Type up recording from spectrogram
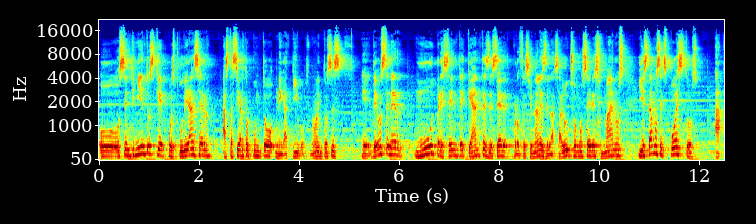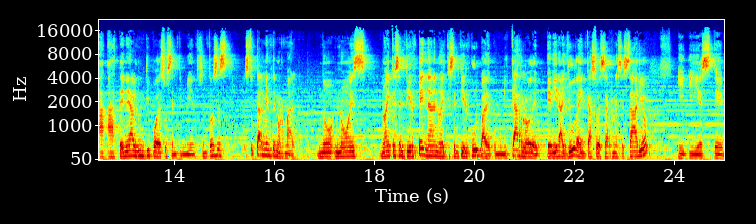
o sentimientos que pues pudieran ser hasta cierto punto negativos, ¿no? Entonces eh, debemos tener muy presente que antes de ser profesionales de la salud somos seres humanos y estamos expuestos a, tener algún tipo de esos sentimientos. Entonces es totalmente normal. No, no es no hay que sentir pena, no hay que sentir culpa de comunicarlo, de pedir ayuda en caso de ser necesario. Y, este,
